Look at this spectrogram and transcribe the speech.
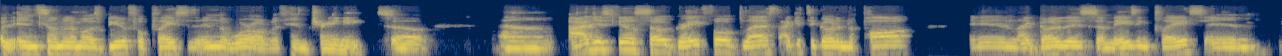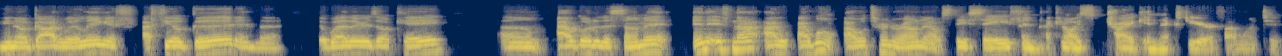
in some of the most beautiful places in the world with him training. So um, I just feel so grateful, blessed. I get to go to Nepal and like go to this amazing place. And, you know, God willing, if I feel good and the, the weather is okay, um, I'll go to the summit and if not, I, I won't. I will turn around and I will stay safe and I can always try again next year if I want to.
